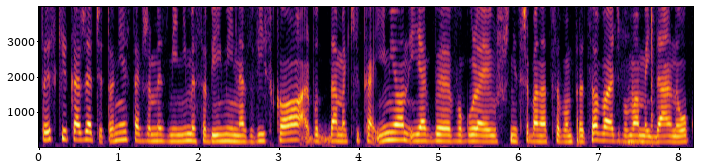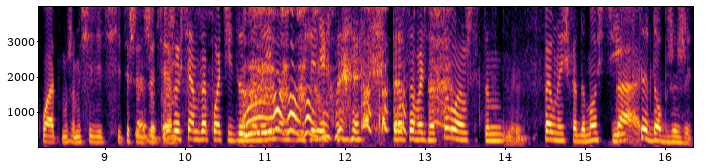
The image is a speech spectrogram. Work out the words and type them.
to jest kilka rzeczy. To nie jest tak, że my zmienimy sobie imię i nazwisko albo damy kilka imion i jakby w ogóle już nie trzeba nad sobą pracować, bo mamy idealny układ, możemy siedzieć i się cieszyć Tylko, życiem. że chciałam zapłacić za imion, bo mi się nie chce pracować nad sobą, już jestem w pełnej świadomości. Tak. Chcę dobrze żyć.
